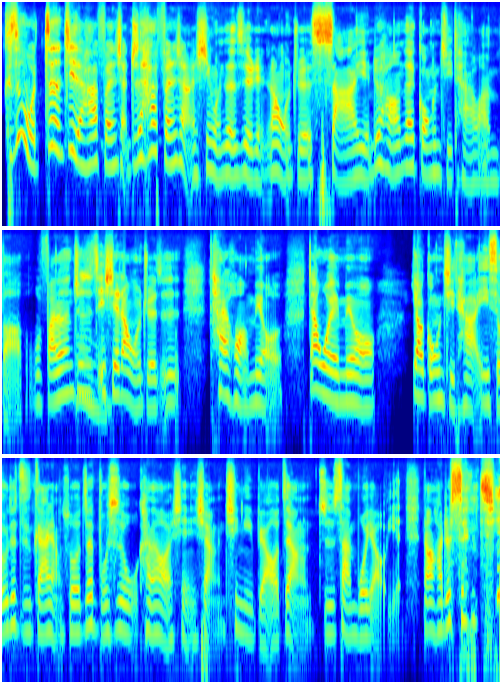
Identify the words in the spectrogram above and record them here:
可是我真的记得他分享，就是他分享的新闻真的是有点让我觉得傻眼，就好像在攻击台湾吧。我反正就是一些让我觉得是太荒谬了，嗯、但我也没有要攻击他的意思，我就只是跟他讲说，这不是我看到的现象，请你不要这样，就是散播谣言。然后他就生气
